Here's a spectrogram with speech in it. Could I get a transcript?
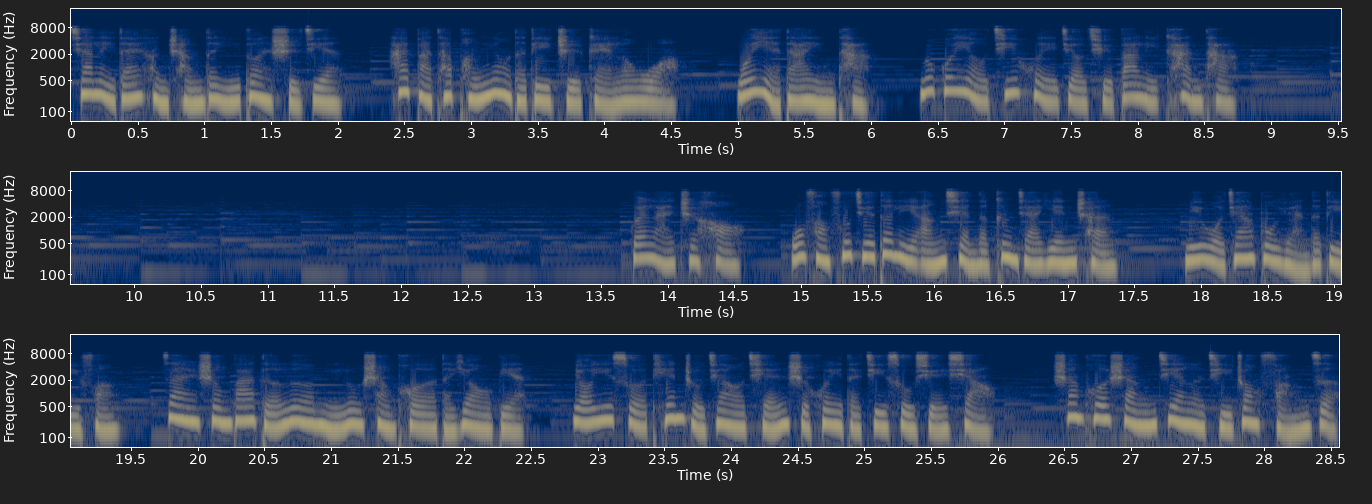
家里待很长的一段时间，还把她朋友的地址给了我。我也答应她，如果有机会就去巴黎看她。回来之后，我仿佛觉得里昂显得更加阴沉。离我家不远的地方，在圣巴德勒米路上坡的右边，有一所天主教前使会的寄宿学校。山坡上建了几幢房子，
